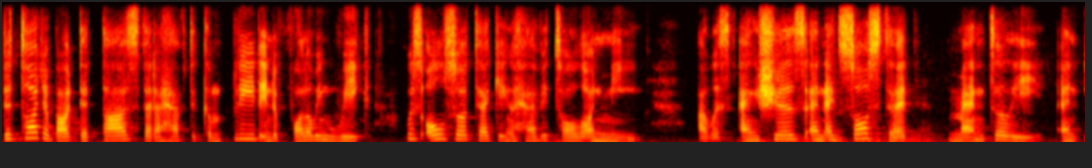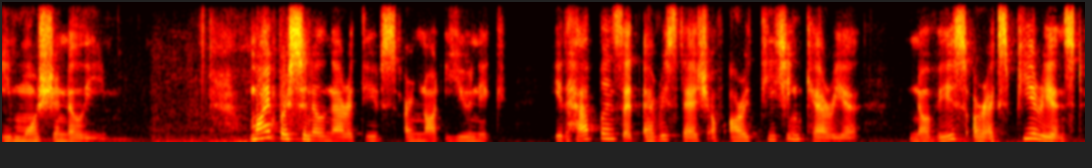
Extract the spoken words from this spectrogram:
The thought about the tasks that I have to complete in the following week was also taking a heavy toll on me. I was anxious and exhausted mentally and emotionally. My personal narratives are not unique. It happens at every stage of our teaching career, novice or experienced.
